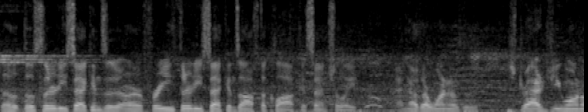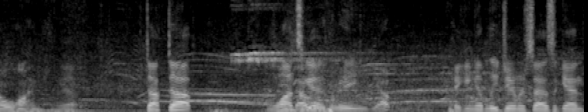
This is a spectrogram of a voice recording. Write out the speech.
Those 30 seconds are free 30 seconds off the clock, essentially. Another one of the strategy 101. Yeah. Ducked up. Once She's again, lead. Yep. picking up lead jammer says again,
